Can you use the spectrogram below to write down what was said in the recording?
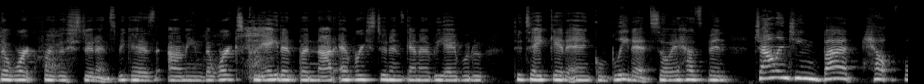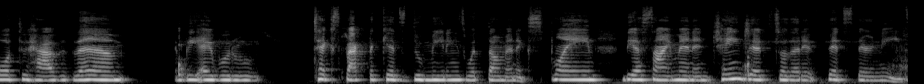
the work for the students because i mean the work's created but not every student's going to be able to to take it and complete it so it has been challenging but helpful to have them be able to text back the kids, do meetings with them, and explain the assignment and change it so that it fits their needs.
